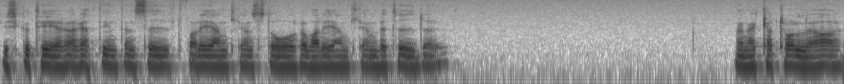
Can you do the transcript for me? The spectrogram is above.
diskuterar rätt intensivt vad det egentligen står och vad det egentligen betyder. Men Eckart Tolle har,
